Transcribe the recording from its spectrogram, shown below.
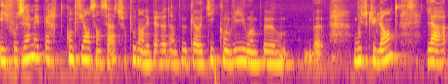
Et il faut jamais perdre confiance en ça, surtout dans des périodes un peu chaotiques qu'on vit ou un peu euh, bousculantes. La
